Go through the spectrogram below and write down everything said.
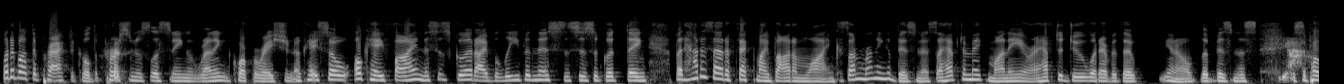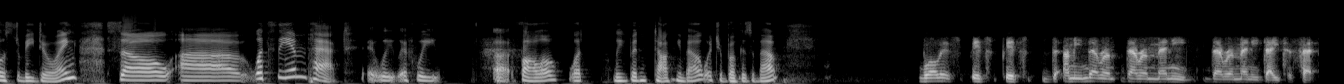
what about the practical? The person who's listening, running a corporation. Okay, so okay, fine, this is good. I believe in this. This is a good thing. But how does that affect my bottom line? Because I'm running a business. I have to make money, or I have to do whatever the you know the business yeah. is supposed to be doing. So, uh, what's the impact if we if we uh, follow what we've been talking about, what your book is about? Well, it's it's it's. I mean, there are there are many there are many data sets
